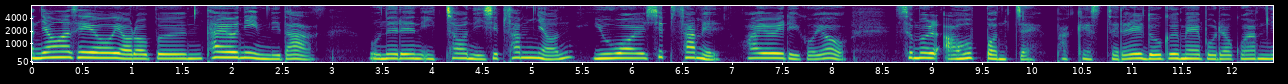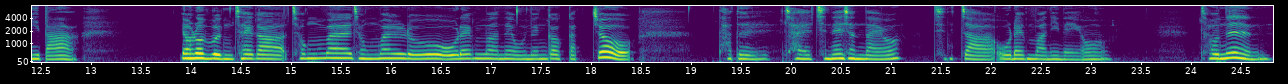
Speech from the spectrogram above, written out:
안녕하세요, 여러분. 타연이입니다. 오늘은 2023년 6월 13일 화요일이고요. 29번째 팟캐스트를 녹음해 보려고 합니다. 여러분, 제가 정말 정말로 오랜만에 오는 것 같죠? 다들 잘 지내셨나요? 진짜 오랜만이네요. 저는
